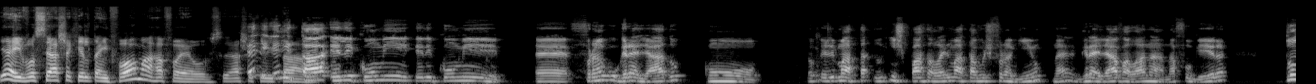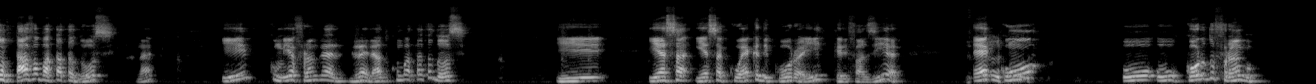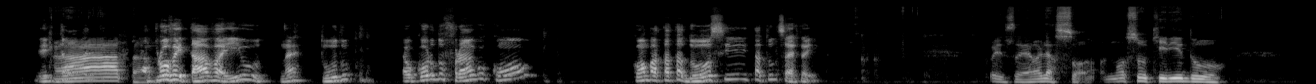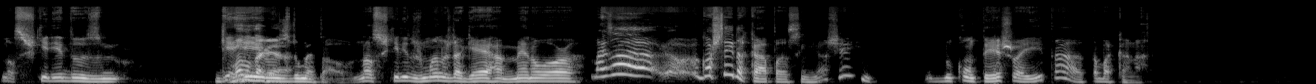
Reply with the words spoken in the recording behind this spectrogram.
E aí, você acha que ele tá em forma, Rafael? Você acha ele, que ele, ele tá... tá... Ele come, ele come é, frango grelhado com. Ele mata, em Esparta lá, ele matava os franguinhos, né? Grelhava lá na, na fogueira, plantava batata doce, né? E comia frango grelhado com batata doce. E, e, essa, e essa cueca de couro aí que ele fazia é com o, o couro do frango. Então, ah, tá. aproveitava aí o, né, tudo. É o couro do frango com, com a batata doce e tá tudo certo aí. Pois é, olha só. Nosso querido. Nossos queridos guerreiros do metal. Nossos queridos manos da guerra, Manowar. Mas ah, eu gostei da capa, assim. Achei. No contexto aí, tá, tá bacana.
